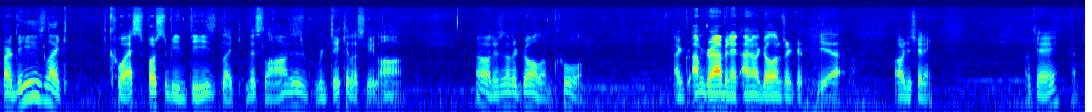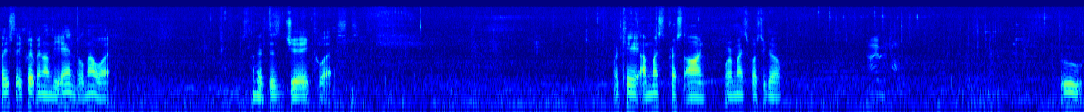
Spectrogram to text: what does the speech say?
Are these like quests supposed to be these like this long? This is ridiculously long. Oh, there's another golem. Cool. I, I'm grabbing it. I know golems are good. Yeah. Oh, just kidding. Okay. I placed the equipment on the anvil. Now what? Look at this J quest. Okay, I must press on. Where am I supposed to go? Ooh.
